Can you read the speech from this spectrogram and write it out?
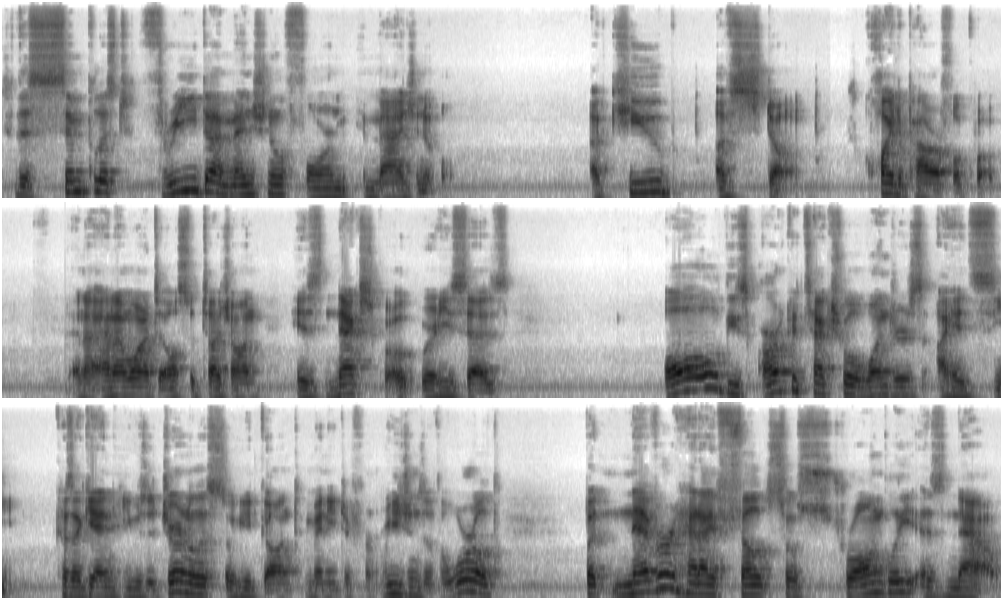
to the simplest three dimensional form imaginable a cube of stone. It's quite a powerful quote. And I, and I wanted to also touch on his next quote, where he says, All these architectural wonders I had seen, because again, he was a journalist, so he'd gone to many different regions of the world, but never had I felt so strongly as now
